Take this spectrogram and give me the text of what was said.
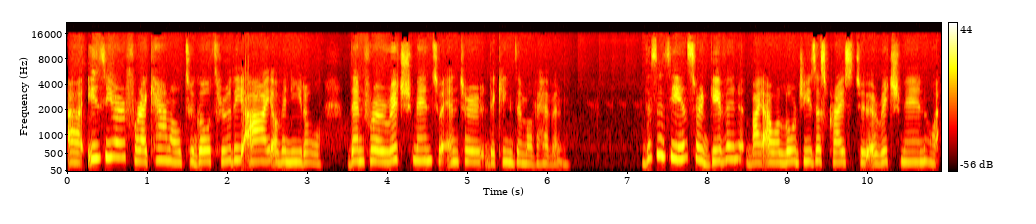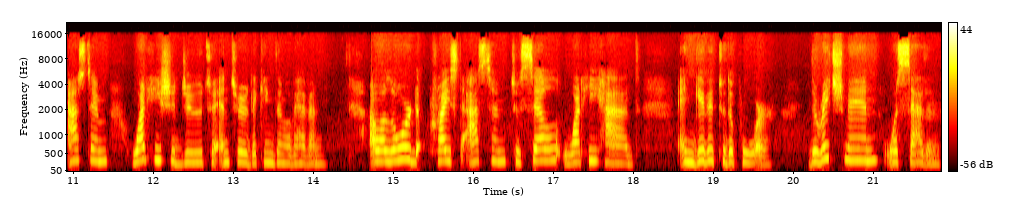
uh, easier for a camel to go through the eye of a needle than for a rich man to enter the kingdom of heaven. This is the answer given by our Lord Jesus Christ to a rich man who asked him what he should do to enter the kingdom of heaven. Our Lord Christ asked him to sell what he had and give it to the poor. The rich man was saddened.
